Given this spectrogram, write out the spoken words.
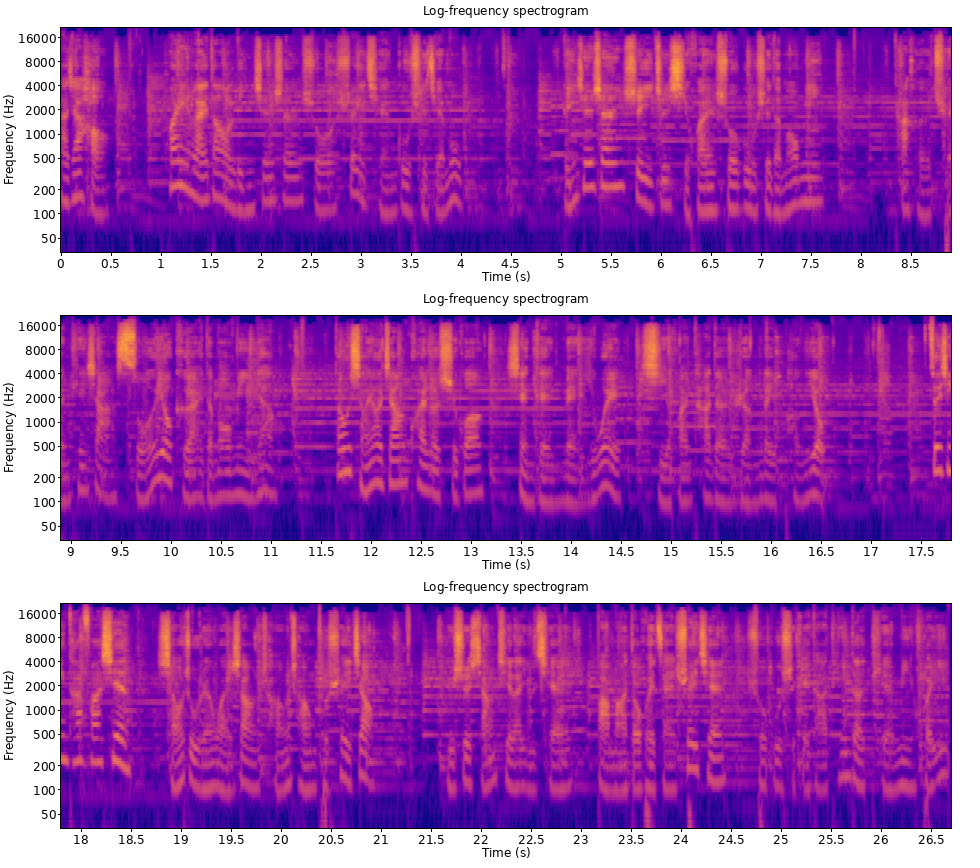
大家好，欢迎来到林先生说睡前故事节目。林先生是一只喜欢说故事的猫咪，它和全天下所有可爱的猫咪一样，都想要将快乐时光献给每一位喜欢它的人类朋友。最近他发现小主人晚上常常不睡觉，于是想起了以前爸妈都会在睡前说故事给他听的甜蜜回忆。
